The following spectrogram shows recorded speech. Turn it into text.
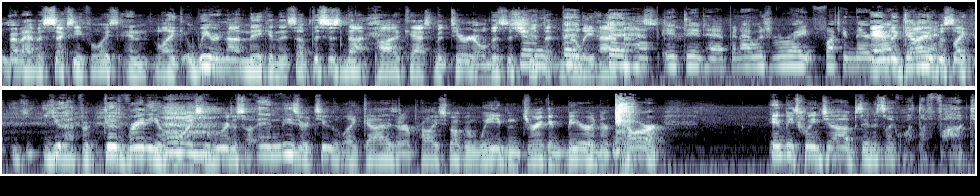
that I have a sexy voice, and like we are not making this up. This is not podcast material. This is shit that, really happens. hap- it did happen. I was right fucking there. And the guy was like, "You have a good radio voice," and we were just, and these are two like guys that are probably smoking weed and drinking beer in their car in between jobs, and it's like, what the fuck?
